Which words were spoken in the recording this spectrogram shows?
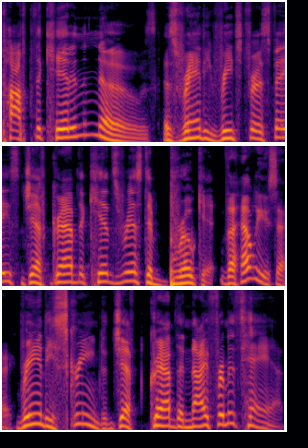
popped the kid in the nose. As Randy reached for his face, Jeff grabbed the kid's wrist and broke it. The hell you say? Randy screamed and Jeff grabbed the knife from his hand.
